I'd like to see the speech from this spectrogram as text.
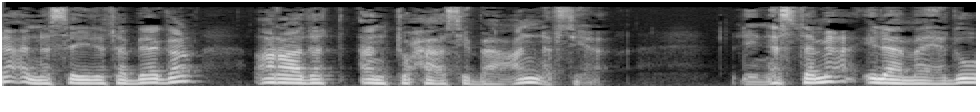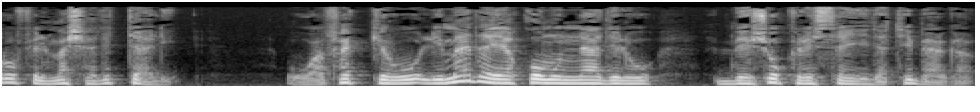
أن السيدة بيغر أرادت أن تحاسب عن نفسها. لنستمع إلى ما يدور في المشهد التالي وفكروا لماذا يقوم النادل بشكر السيدة بيرغر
